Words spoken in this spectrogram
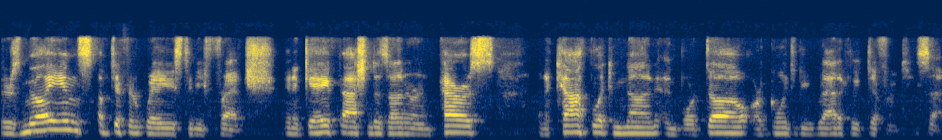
There's millions of different ways to be French. And a gay fashion designer in Paris and a Catholic nun in Bordeaux are going to be radically different, he said.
